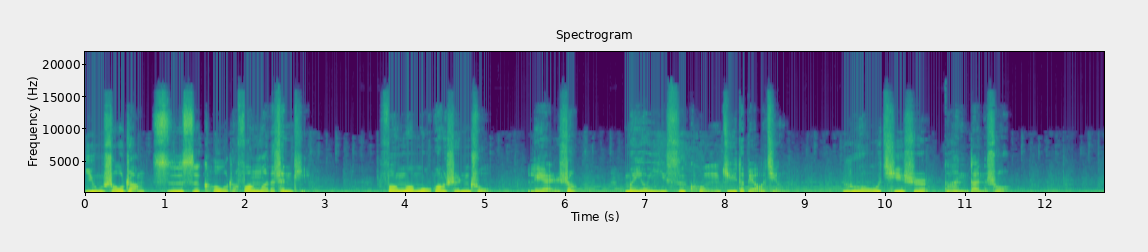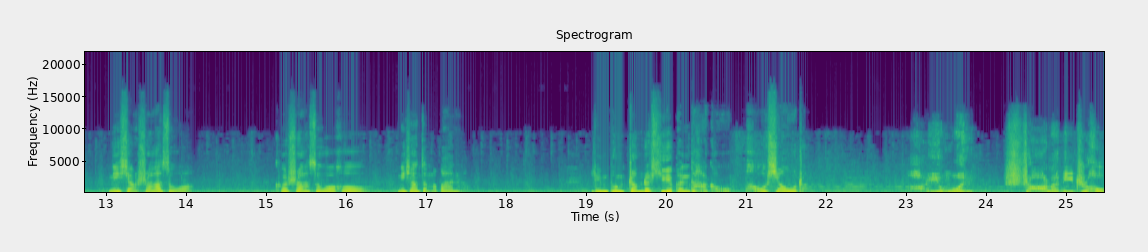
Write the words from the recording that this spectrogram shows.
用手掌死死扣着方墨的身体。方墨目光深处，脸上没有一丝恐惧的表情，若无其事，淡淡的说：“你想杀死我？可杀死我后，你想怎么办呢？”林鹏张着血盆大口咆哮着：“还用问？杀了你之后，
